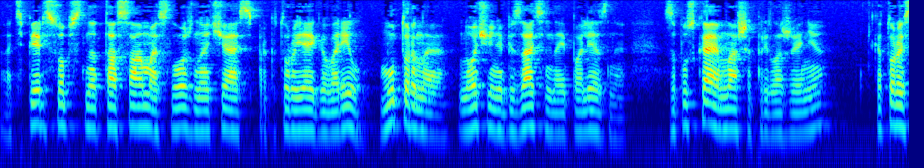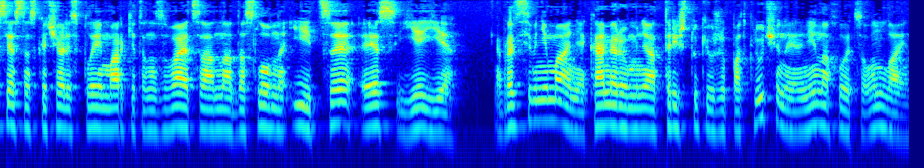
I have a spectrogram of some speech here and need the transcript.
а теперь, собственно, та самая сложная часть, про которую я и говорил. Муторная, но очень обязательная и полезная. Запускаем наше приложение – которая, естественно, скачали с Play Market. Называется она дословно ICSEE. Обратите внимание, камеры у меня три штуки уже подключены, и они находятся онлайн.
